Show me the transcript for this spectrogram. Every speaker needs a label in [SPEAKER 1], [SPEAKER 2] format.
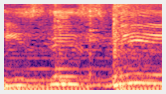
[SPEAKER 1] Is this me?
